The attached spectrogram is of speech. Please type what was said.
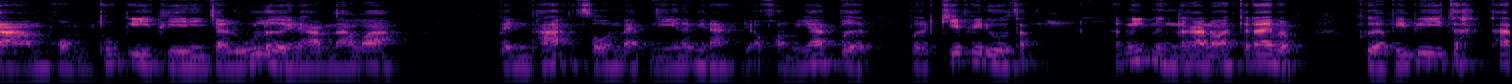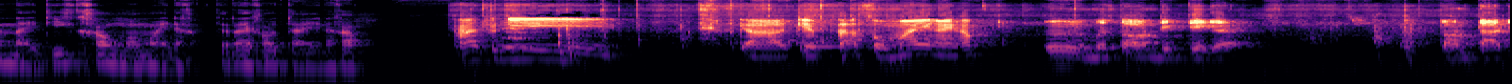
ตามผมทุก EP นี่จะรู้เลยนะครับนะว่าเป็นพระโซนแบบนี้นะพี่นะเดี๋ยวขออนุญาตเปิดเปิดคลิปให้ดูสักสักนิดหนึ่งแล้วกันเนาะจะได้แบบเผื่อพี่ๆท่านไหนที่เข้ามาใหม่นะครับจะได้เข้าใจนะครับพระชุดนี้เก็บสะสมมายังไงครับ เออเมื่อตอนเด็กๆอะตอนตาเ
